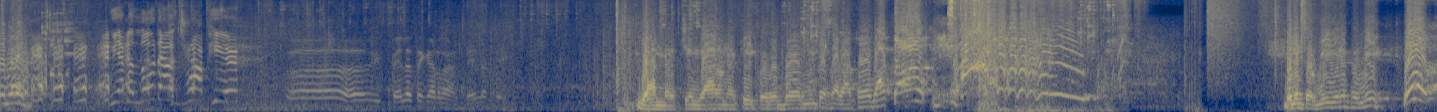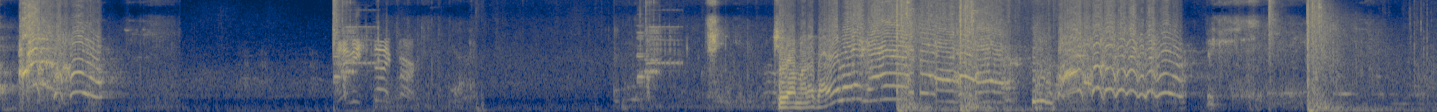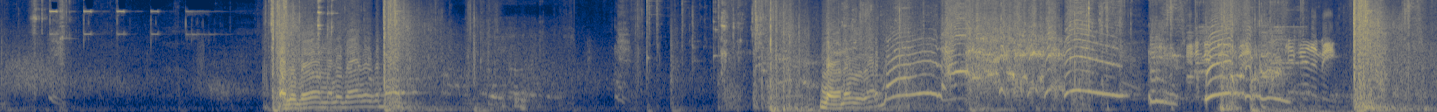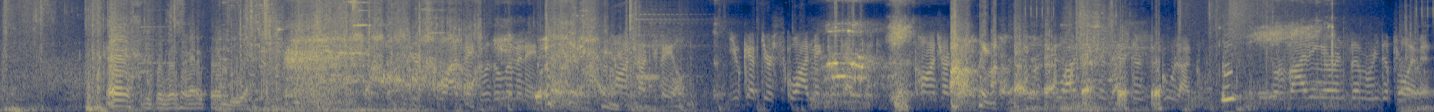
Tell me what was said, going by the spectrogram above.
We have a loadout drop here. Ay, pélate, carnal, pélate. Ya me chingaron aquí, con nunca se la coba. Vienen por mí, vienen por mí. ¡Oh! Sniper! Chiva maneta, ¡eh, venga! No lo veo, no lo veo, ¿cómo es? Me van a llegar más. Approaching enemy! Es que te vas a agarrar todo el día. Your squad mate was eliminated. Contract failed. You kept your squad mate protected. Contract complete. Your squad mate has entered the gulag. Surviving earns them redeployment.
